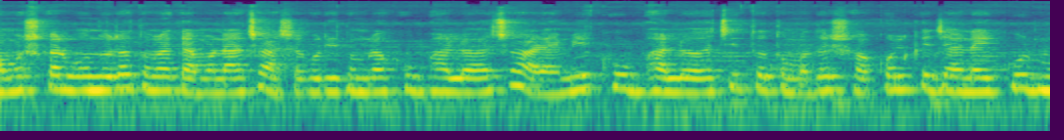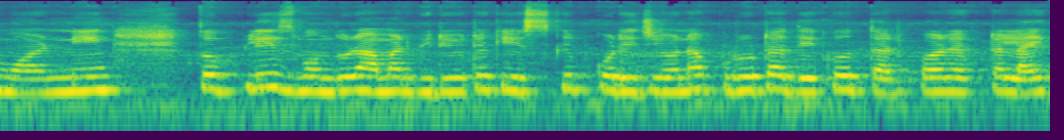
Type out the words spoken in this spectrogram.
নমস্কার বন্ধুরা, তোমরা কেমন আছো? আশা করি তোমরা খুব ভালো আছো আর আমি খুব ভালো আছি। তো তোমাদের সকলকে জানাই গুড মর্নিং তো প্লিজ বন্ধুরা, আমার ভিডিওটাকে স্কিপ করে যেও না, পুরোটা দেখো, তারপর একটা লাইক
